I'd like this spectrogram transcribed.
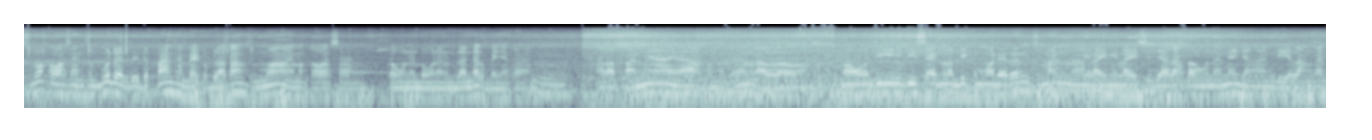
semua kawasan Sempur dari depan sampai ke belakang semua emang kawasan bangunan-bangunan Belanda kebanyakan. Harapannya ya kemungkinan kalau mau didesain lebih ke modern cuman nilai-nilai sejarah bangunannya jangan dihilangkan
